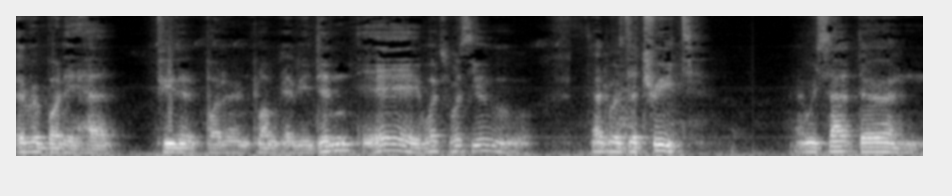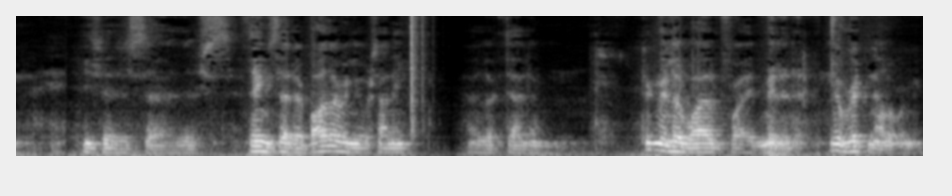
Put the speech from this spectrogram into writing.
Everybody had peanut butter and plum jam. You didn't? Hey, what's with you? That was the treat. And we sat there and he says, uh, there's things that are bothering you, Sonny. I looked at him. Took me a little while before I admitted it. It was written all over me.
